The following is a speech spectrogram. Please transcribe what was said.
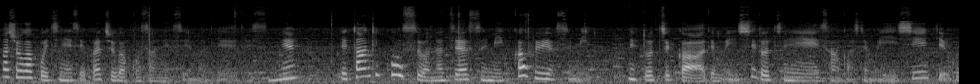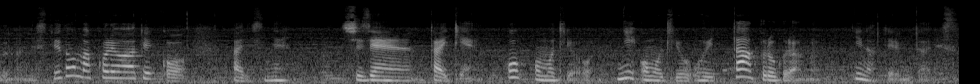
まあ、小学校1年生から中学校3年生までですね。で短期コースは夏休みか冬休み、ね、どっちかでもいいしどっちに参加してもいいしっていうことなんですけど、まあ、これは結構あれですね。自然体験を重きをに重きを置いたプログラムになっているみたいです、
